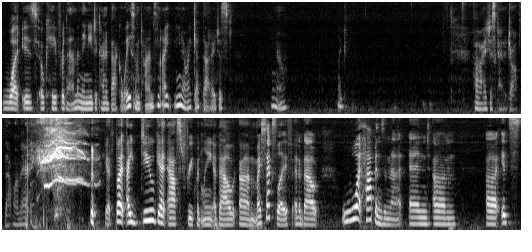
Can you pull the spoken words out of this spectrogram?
what is okay for them and they need to kind of back away sometimes. And I, you know, I get that. I just, you know, like, oh, I just kind of dropped that one there. yeah, but I do get asked frequently about um, my sex life and about what happens in that, and um, uh, it's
